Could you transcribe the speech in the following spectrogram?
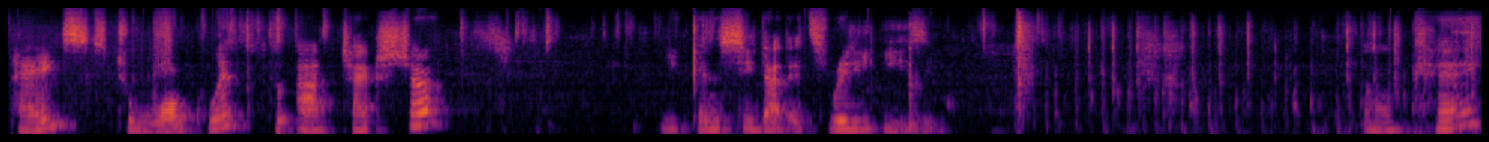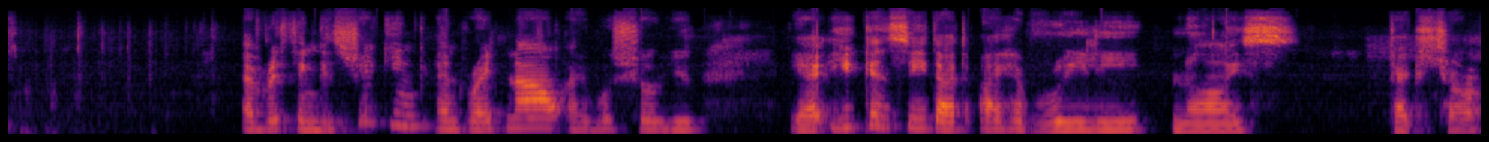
paste to work with to add texture, you can see that it's really easy. Okay. Everything is shaking and right now I will show you. Yeah you can see that I have really nice texture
